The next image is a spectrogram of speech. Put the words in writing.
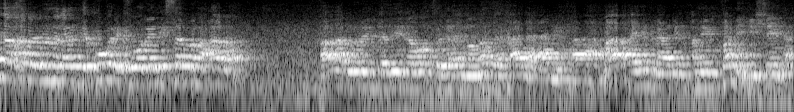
إذا خرجوا من عندك كبر فورين يكسروا معانا قالوا للذين أوتوا العلم ماذا قال آنفا ما فهمنا من فمه شيئا.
